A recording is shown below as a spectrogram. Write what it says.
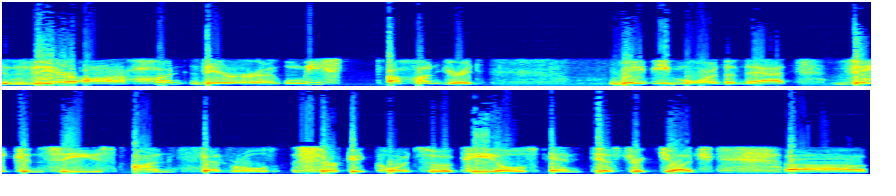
there are hun- there are at least a hundred maybe more than that, vacancies on federal circuit courts of appeals and district judge. Uh,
